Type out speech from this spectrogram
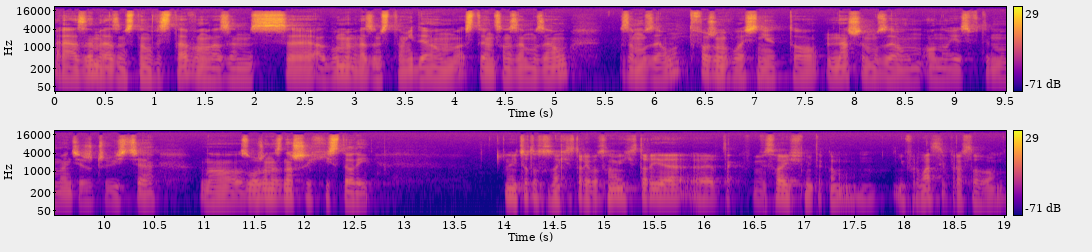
razem, razem z tą wystawą, razem z albumem, razem z tą ideą stojącą za muzeum, za muzeum, tworzą właśnie to nasze muzeum. Ono jest w tym momencie rzeczywiście no, złożone z naszych historii. No i co to są za historie? Bo to są historie, e, tak wysłałeś mi taką informację prasową,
